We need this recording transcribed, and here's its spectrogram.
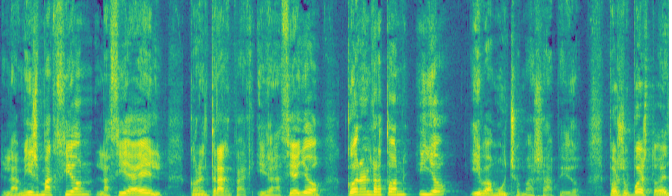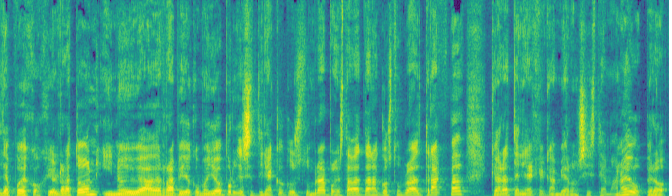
la misma acción la hacía él con el trackpad y la hacía yo con el ratón y yo iba mucho más rápido. Por supuesto, él después cogió el ratón y no iba rápido como yo porque se tenía que acostumbrar, porque estaba tan acostumbrado al trackpad que ahora tenía que cambiar un sistema nuevo. Pero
